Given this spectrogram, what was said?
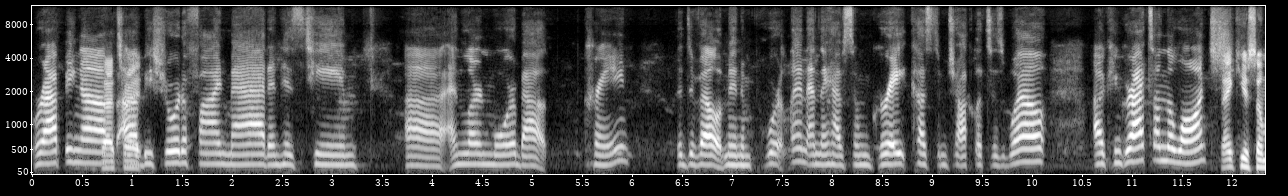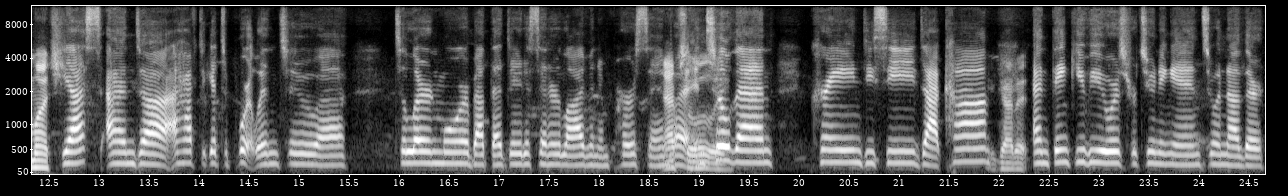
wrapping up. That's Uh, right. be sure to find Matt and his team uh, and learn more about Crane, the development in Portland. And they have some great custom chocolates as well. Uh, congrats on the launch. Thank you so much. Yes, and uh, I have to get to Portland to uh, to learn more about that data center live and in person. But until then, cranedc.com. You got it. And thank you, viewers, for tuning in to another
